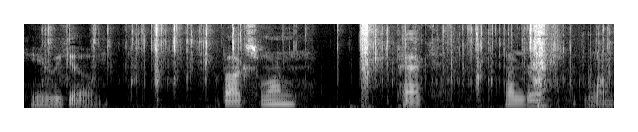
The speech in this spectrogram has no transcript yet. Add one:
Here we go. Box one, pack number one.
